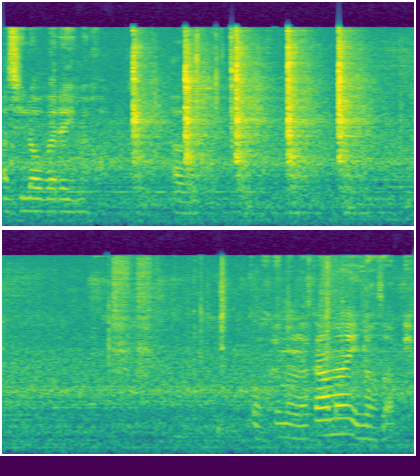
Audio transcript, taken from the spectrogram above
así lo veréis mejor. A ver. Cogemos la cama y nos dormimos.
